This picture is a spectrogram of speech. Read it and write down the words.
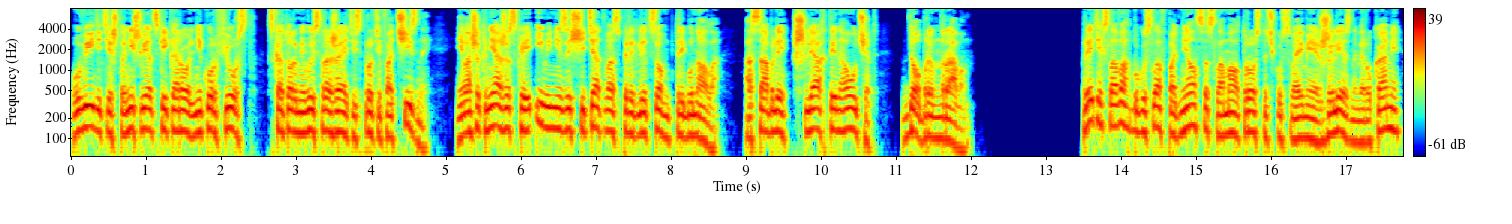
Увидите, что ни шведский король, ни курфюрст, с которыми вы сражаетесь против отчизны, ни ваше княжеское имя не защитят вас перед лицом трибунала, а сабли шляхты научат добрым нравам. При этих словах Богуслав поднялся, сломал тросточку своими железными руками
